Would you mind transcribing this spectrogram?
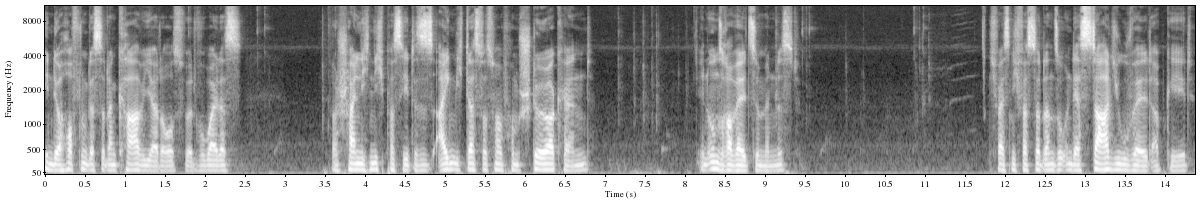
In der Hoffnung, dass da dann Kaviar draus wird. Wobei das wahrscheinlich nicht passiert. Das ist eigentlich das, was man vom Stör kennt. In unserer Welt zumindest. Ich weiß nicht, was da dann so in der Stardew-Welt abgeht.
